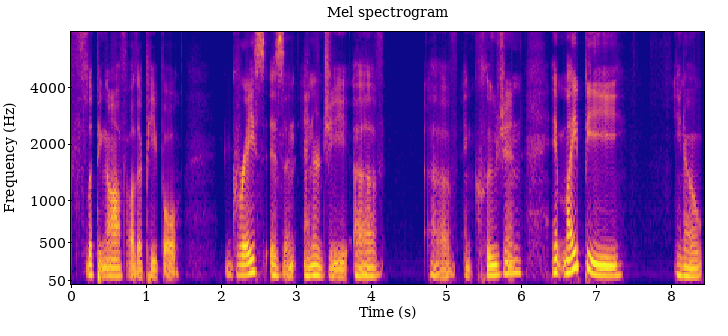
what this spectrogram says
flipping off other people. Grace is an energy of of inclusion. It might be, you know,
